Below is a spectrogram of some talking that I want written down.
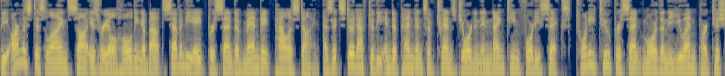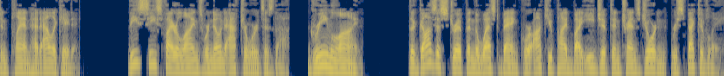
The armistice lines saw Israel holding about 78% of Mandate Palestine as it stood after the independence of Transjordan in 1946, 22% more than the UN partition plan had allocated. These ceasefire lines were known afterwards as the «Green Line». The Gaza Strip and the West Bank were occupied by Egypt and Transjordan, respectively.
